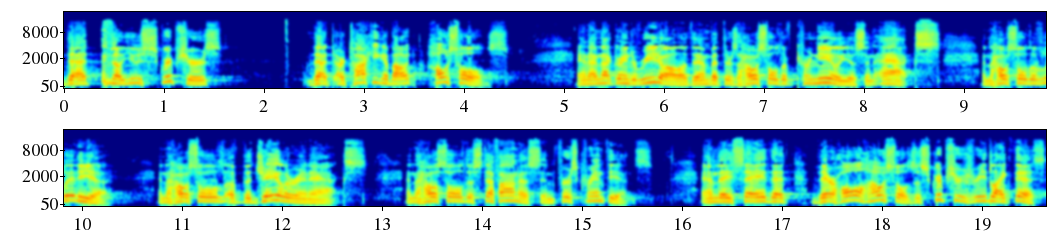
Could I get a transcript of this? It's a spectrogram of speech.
that they'll use scriptures that are talking about households. And I'm not going to read all of them, but there's a household of Cornelius in Acts, and the household of Lydia, and the household of the jailer in Acts, and the household of Stephanas in 1 Corinthians. And they say that their whole households, the scriptures read like this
